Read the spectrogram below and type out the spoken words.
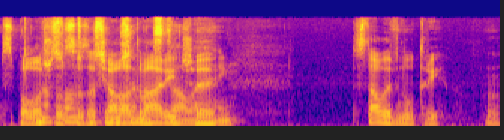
spoločnosť sa začala tváriť, stále, že hej. stále vnútri. Hm.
